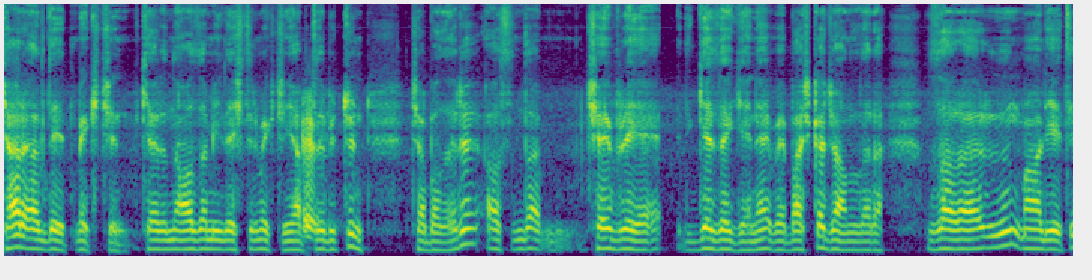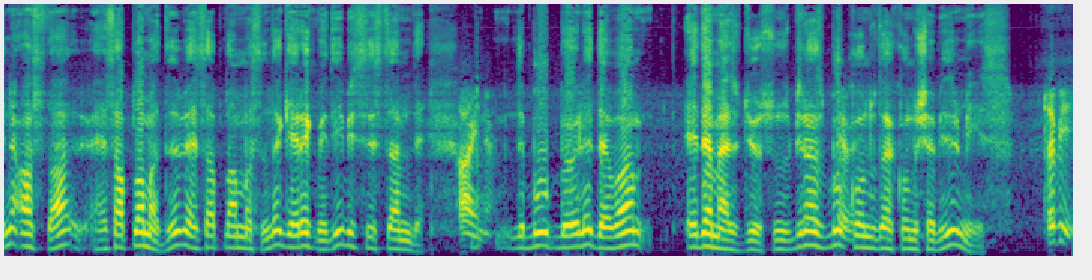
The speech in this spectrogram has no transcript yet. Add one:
kar elde etmek için, karını azamileştirmek için yaptığı evet. bütün çabaları aslında çevreye, gezegene ve başka canlılara zararının maliyetini asla hesaplamadığı ve hesaplanmasında gerekmediği bir sistemde. Aynen. Bu böyle devam edemez diyorsunuz. Biraz bu evet. konuda konuşabilir miyiz? Tabii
